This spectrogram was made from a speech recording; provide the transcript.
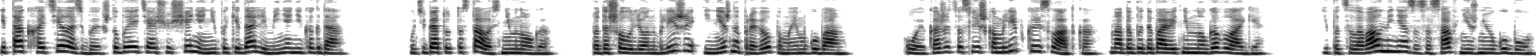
И так хотелось бы, чтобы эти ощущения не покидали меня никогда. «У тебя тут осталось немного». Подошел ли он ближе и нежно провел по моим губам. «Ой, кажется, слишком липко и сладко. Надо бы добавить немного влаги и поцеловал меня, засосав нижнюю губу.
